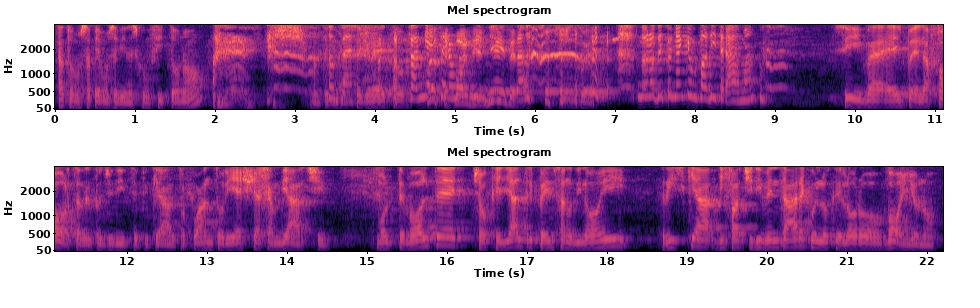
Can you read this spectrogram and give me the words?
Tanto non sappiamo se viene sconfitto o no. Manteniamo il segreto. Fammi non essere un niente. non ho detto neanche un po' di trama. Sì, beh, è, il, è la forza del pregiudizio più che altro, quanto riesce a cambiarci Molte volte ciò che gli altri pensano di noi rischia di farci diventare quello che loro vogliono.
